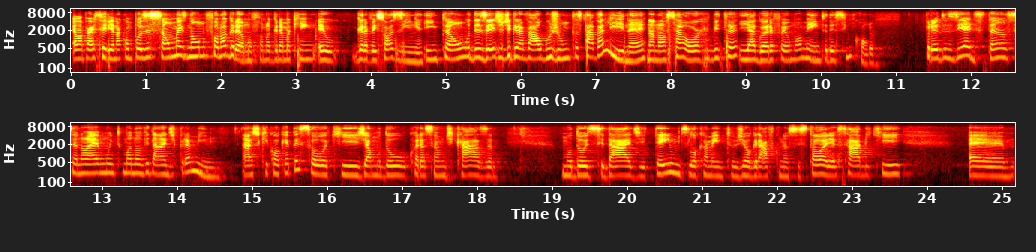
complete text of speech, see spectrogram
É uma parceria na composição, mas não no fonograma. O fonograma quem eu gravei sozinha. Então, o desejo de gravar algo juntas estava ali, né? Na nossa órbita. E agora foi o momento desse encontro. Produzir à distância não é muito uma novidade para mim. Acho que qualquer pessoa que já mudou o coração de casa, mudou de cidade, tem um deslocamento geográfico na sua história, sabe que é,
